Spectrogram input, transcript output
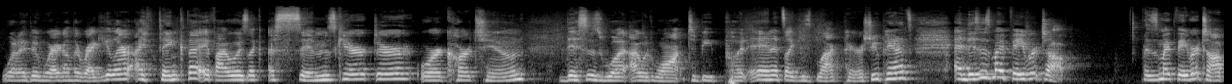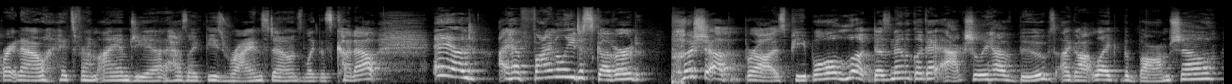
what I've been wearing on the regular. I think that if I was like a Sims character or a cartoon, this is what I would want to be put in. It's like these black parachute pants. And this is my favorite top. This is my favorite top right now. It's from IMGA. It has like these rhinestones, like this cutout. And I have finally discovered push-up bras, people. Look, doesn't it look like I actually have boobs? I got like the bombshell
